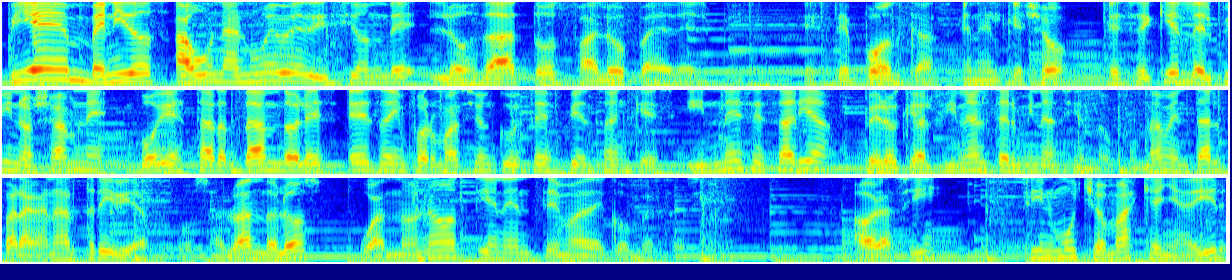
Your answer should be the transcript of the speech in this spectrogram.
Bienvenidos a una nueva edición de Los Datos Falopa de Delpi, este podcast en el que yo, Ezequiel del Pino Yamne, voy a estar dándoles esa información que ustedes piensan que es innecesaria, pero que al final termina siendo fundamental para ganar trivias o salvándolos cuando no tienen tema de conversación. Ahora sí, sin mucho más que añadir,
